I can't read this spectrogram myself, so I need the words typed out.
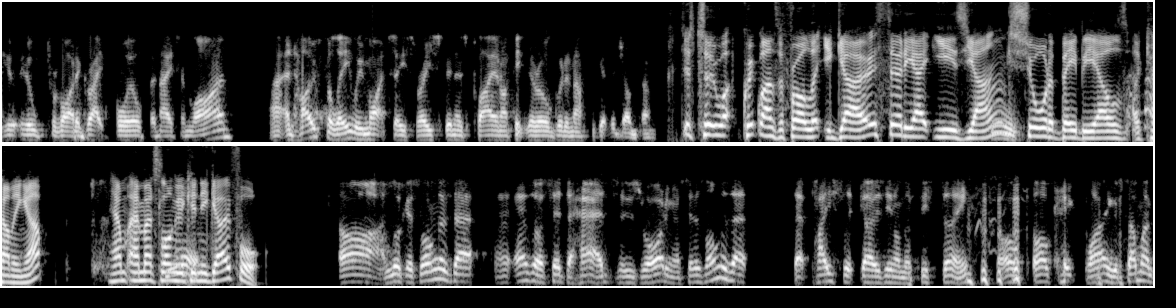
he'll, he'll provide a great foil for Nathan Lyon. Uh, and hopefully we might see three spinners play, and I think they're all good enough to get the job done. Just two quick ones before I let you go. 38 years young, mm. short of BBLs are coming up. How, how much longer yeah. can you go for? Oh, look, as long as that, as I said to Hads, who's riding, I said, as long as that, that pay slip goes in on the 15th, I'll, I'll keep playing. If someone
